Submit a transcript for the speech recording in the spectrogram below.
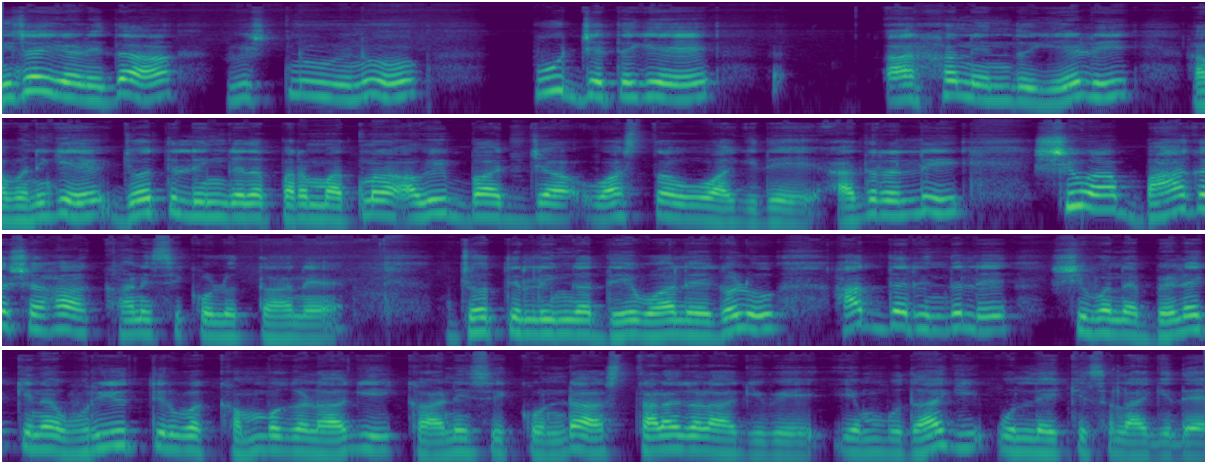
ನಿಜ ಹೇಳಿದ ವಿಷ್ಣುವಿನು ಪೂಜ್ಯತೆಗೆ ಅರ್ಹನೆಂದು ಹೇಳಿ ಅವನಿಗೆ ಜ್ಯೋತಿರ್ಲಿಂಗದ ಪರಮಾತ್ಮ ಅವಿಭಾಜ್ಯ ವಾಸ್ತವವಾಗಿದೆ. ಅದರಲ್ಲಿ ಶಿವ ಭಾಗಶಃ ಕಾಣಿಸಿಕೊಳ್ಳುತ್ತಾನೆ. ಜ್ಯೋತಿರ್ಲಿಂಗ ದೇವಾಲಯಗಳು ಆದ್ದರಿಂದಲೇ ಶಿವನ ಬೆಳಕಿನ ಉರಿಯುತ್ತಿರುವ ಕಂಬಗಳಾಗಿ ಕಾಣಿಸಿಕೊಂಡ ಸ್ಥಳಗಳಾಗಿವೆ ಎಂಬುದಾಗಿ ಉಲ್ಲೇಖಿಸಲಾಗಿದೆ.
